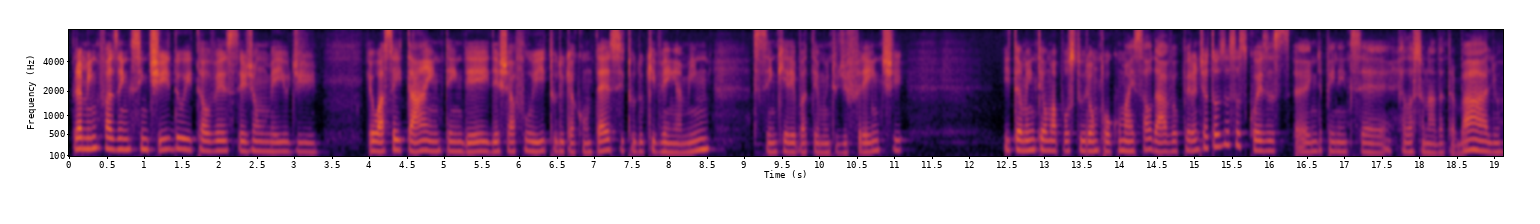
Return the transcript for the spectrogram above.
para mim, fazem sentido e talvez sejam um meio de eu aceitar, entender e deixar fluir tudo que acontece, tudo que vem a mim, sem querer bater muito de frente. E também ter uma postura um pouco mais saudável perante a todas essas coisas, é, independente se é relacionada a trabalho,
